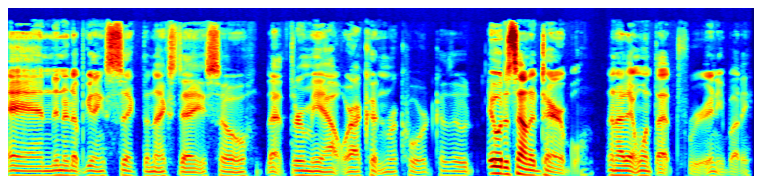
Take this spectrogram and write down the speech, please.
and ended up getting sick the next day. So that threw me out where I couldn't record because it would it would have sounded terrible, and I didn't want that for anybody.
